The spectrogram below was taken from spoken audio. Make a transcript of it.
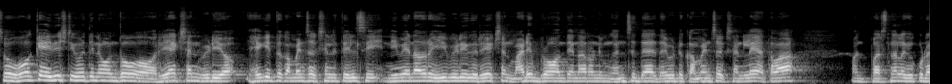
ಸೊ ಓಕೆ ಇದಿಷ್ಟು ಇವತ್ತಿನ ಒಂದು ರಿಯಾಕ್ಷನ್ ವಿಡಿಯೋ ಹೇಗಿತ್ತು ಕಮೆಂಟ್ ಸೆಕ್ಷನಲ್ಲಿ ತಿಳಿಸಿ. ನೀವೇನಾದರೂ ಈ ವಿಡಿಯೋಗೆ ರಿಯಾಕ್ಷನ್ ಮಾಡಿ ಬ್ರೋ ಅಂತ ಏನಾದ್ರು ನಿಮ್ಗೆ ಅನಿಸಿದೆ ದಯವಿಟ್ಟು ಕಮೆಂಟ್ ಸೆಕ್ಷನ್ಲಿ ಅಥವಾ ಒಂದು ಪರ್ಸ್ನಲಾಗಿ ಕೂಡ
